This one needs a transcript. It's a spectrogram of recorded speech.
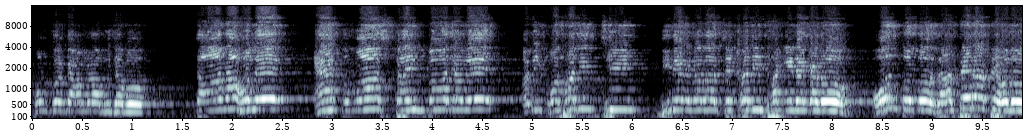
ফোন করবে, আমরা বুঝাবো। তা না হলে এক মাস টাইম পাওয়া যাবে। আমি কথা দিচ্ছি, দিনের বেলা যেখানেই থাকি না কেন, অন্তত রাতে রাতে হলো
